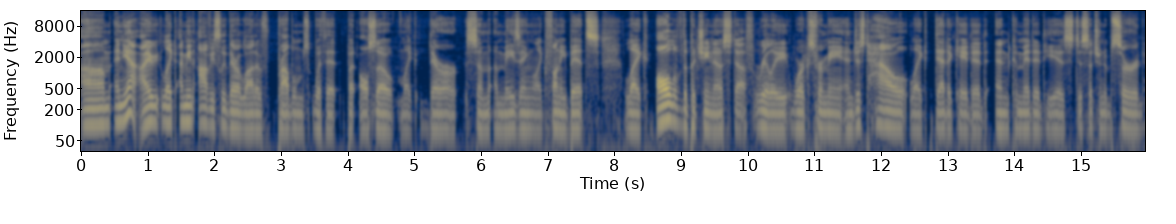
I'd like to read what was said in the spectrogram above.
Um, and yeah, I like. I mean, obviously there are a lot of problems with it, but also like there are some amazing like funny bits. Like all of the Pacino stuff really works for me, and just how like dedicated and committed he is to such an absurd,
